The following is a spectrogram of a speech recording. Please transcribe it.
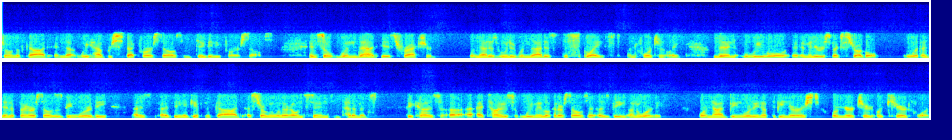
children of God, and that we have respect for ourselves and dignity for ourselves. And so when that is fractured, when that is wounded, when that is displaced, unfortunately, then we will, in many respects, struggle with identifying ourselves as being worthy as, as being a gift of God, as struggling with our own sins, and impediments, because uh, at times we may look at ourselves as being unworthy or not being worthy enough to be nourished or nurtured or cared for.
